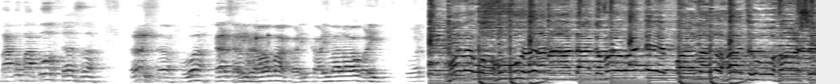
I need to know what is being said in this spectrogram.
બાપો બાપો. સ સ હોવા. લાવો માં ઘડી લાવો ઘડી. મર વહુડાના ડાગવાળો એ પાલવ હજુ હશે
